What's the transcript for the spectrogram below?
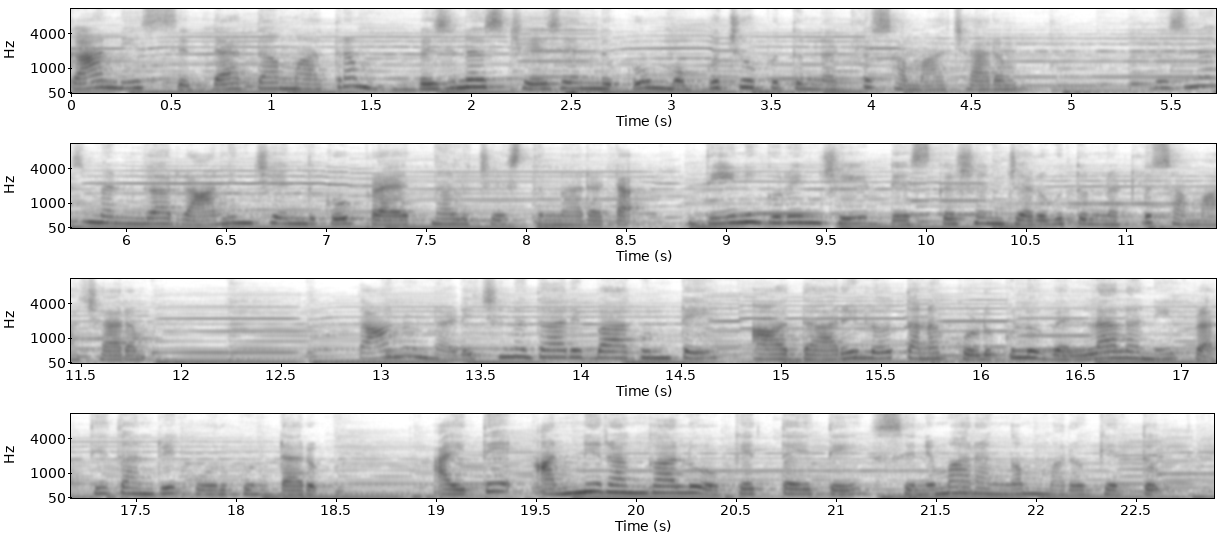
కానీ సిద్ధార్థ మాత్రం బిజినెస్ చేసేందుకు మొగ్గు చూపుతున్నట్లు సమాచారం. బిజినెస్ మెన్గా రాణించేందుకు ప్రయత్నాలు చేస్తున్నారట. దీని గురించి డిస్కషన్ జరుగుతున్నట్లు సమాచారం. తాను నడిచిన దారి బాగుంటే ఆ దారిలో తన కొడుకులు వెళ్ళాలని ప్రతి తండ్రి కోరుకుంటారు. అయితే అన్ని రంగాలు ఒకెత్తైతే సినిమా రంగం మరొకెత్తు.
